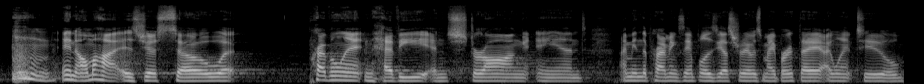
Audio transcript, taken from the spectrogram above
in Omaha is just so prevalent and heavy and strong. And I mean, the prime example is yesterday was my birthday. I went to,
